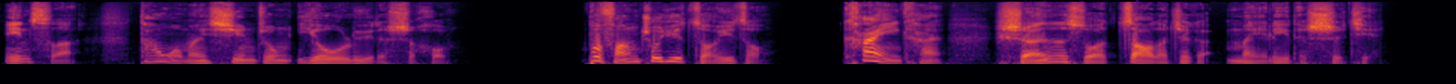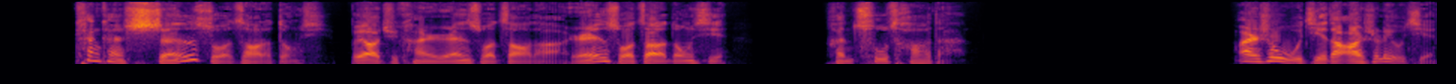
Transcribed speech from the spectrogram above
因此，当我们心中忧虑的时候，不妨出去走一走，看一看神所造的这个美丽的世界，看看神所造的东西，不要去看人所造的啊！人所造的东西很粗糙的。二十五节到二十六节，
